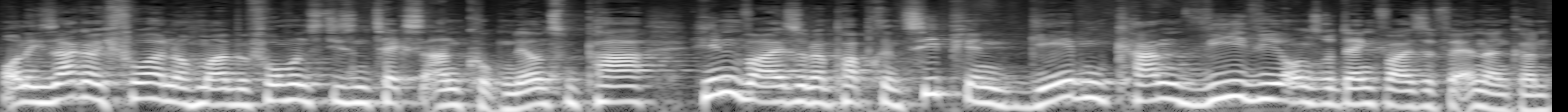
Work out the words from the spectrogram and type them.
Und ich sage euch vorher nochmal, bevor wir uns diesen Text angucken, der uns ein paar Hinweise oder ein paar Prinzipien geben kann, wie wir unsere Denkweise verändern können,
